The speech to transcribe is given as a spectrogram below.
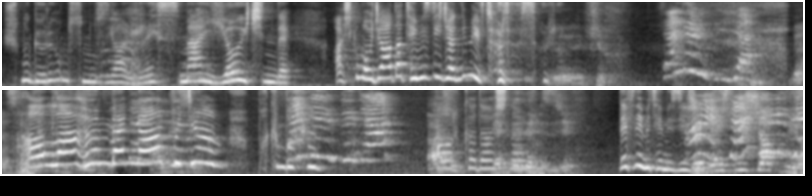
şunu görüyor musunuz ya resmen yağ içinde. Aşkım ocağı da temizleyeceksin değil mi iftardan sonra? Öyle bir şey yok. Sen de izleyeceksin. Ben sana... Allah'ım ben ne yapacağım? Bakın bakın. İzleyeceksin. Ayşe, Arkadaşlar. Defne temizleyecek. Defne mi temizleyecek? Defne hiçbir iş yapmıyor.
